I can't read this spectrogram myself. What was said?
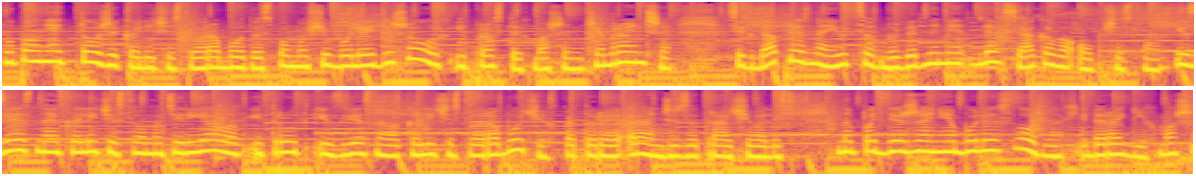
выполнять то же количество работы с помощью более дешевых и простых машин, чем раньше, всегда признаются выгодными для всякого общества. Известное количество материалов и труд известного количества рабочих, которые раньше затрачивались на поддержание более сложных и дорогих машин,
